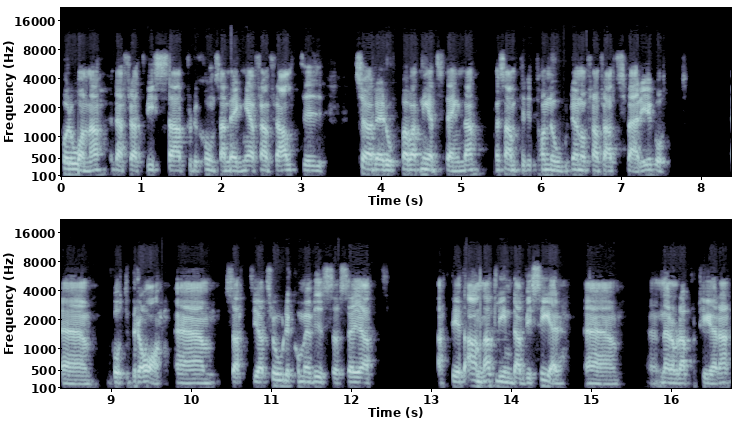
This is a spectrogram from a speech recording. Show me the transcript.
corona därför att vissa produktionsanläggningar, framför allt i södra Europa, varit nedstängda. Men samtidigt har Norden och framför allt Sverige gått, eh, gått bra. Eh, så att jag tror det kommer visa sig att att det är ett annat Lindab vi ser eh, när de rapporterar.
